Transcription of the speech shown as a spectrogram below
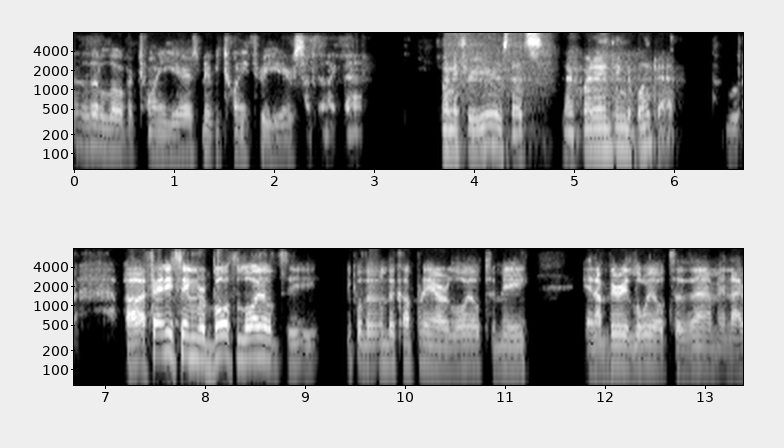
a little over 20 years, maybe 23 years, something like that. 23 years, that's not quite anything to blink at. Uh, if anything, we're both loyal to people that own the company are loyal to me, and I'm very loyal to them. And I,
